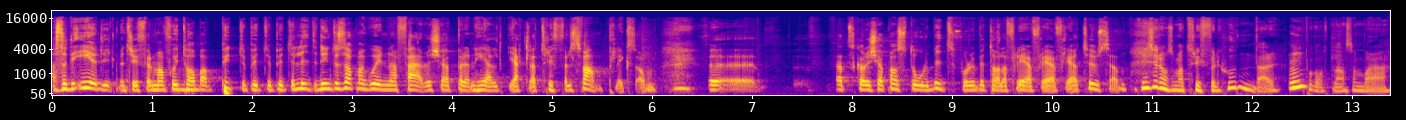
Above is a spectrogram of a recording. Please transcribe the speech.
Alltså det är dyrt med tryffel. Man får ju ta bara pytte, pytte, pytte lite. Det är inte så att man går in i en affär och köper en hel jäkla tryffelsvamp liksom. För, För att ska du köpa en stor bit så får du betala flera, flera, flera tusen. Det finns ju de som har tryffelhundar på Gotland som bara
